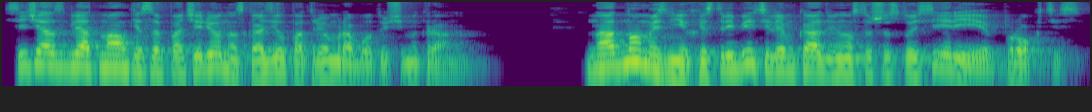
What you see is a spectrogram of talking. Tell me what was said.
Сейчас взгляд Малкиса поочередно скользил по трем работающим экранам. На одном из них истребитель МК-96 серии «Проктис»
